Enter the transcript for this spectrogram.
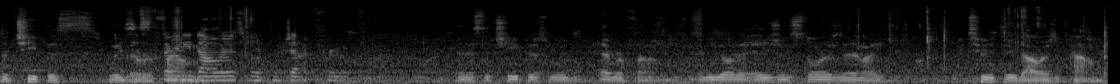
the cheapest we've This ever is thirty found. dollars worth of jackfruit. And it's the cheapest we've ever found. If you go to Asian stores, they're like two three dollars a pound.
